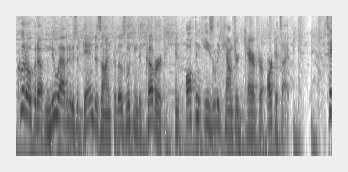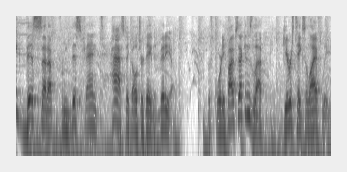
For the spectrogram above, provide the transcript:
could open up new avenues of game design for those looking to cover an often easily countered character archetype. Take this setup from this fantastic Ultra David video. With 45 seconds left, Geras takes a life lead.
